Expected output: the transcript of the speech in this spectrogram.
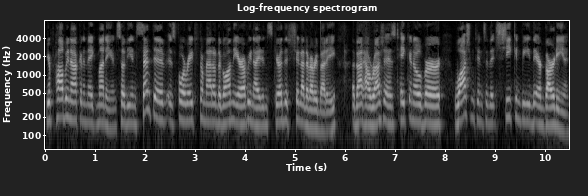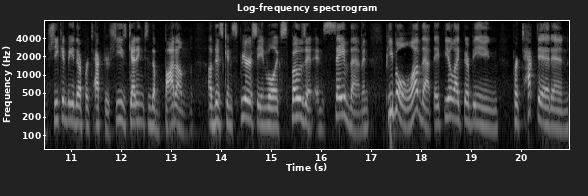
you're probably not going to make money. And so the incentive is for Rachel Maddow to go on the air every night and scare the shit out of everybody about how Russia has taken over Washington so that she can be their guardian. She can be their protector. She's getting to the bottom of this conspiracy and will expose it and save them. And people love that. They feel like they're being protected and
